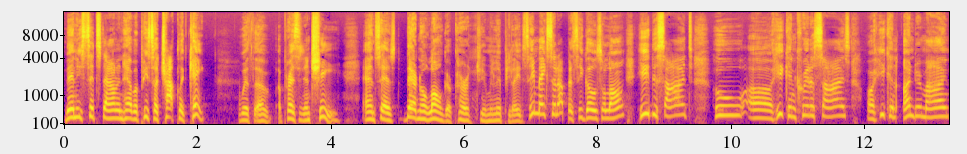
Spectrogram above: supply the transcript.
Then he sits down and have a piece of chocolate cake with uh, President Xi and says they're no longer currency manipulators. He makes it up as he goes along. He decides who uh, he can criticize or he can undermine,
